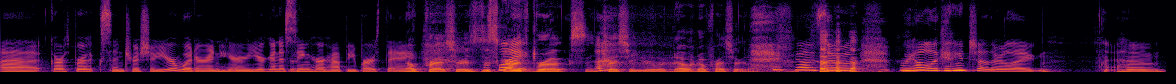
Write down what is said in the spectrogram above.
Uh, Garth Brooks and Trisha Yearwood are in here. You're gonna sing her happy birthday. No pressure. It's just It's Garth Brooks and Trisha Yearwood. No, no pressure at all. yeah, so we all look at each other like, um,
